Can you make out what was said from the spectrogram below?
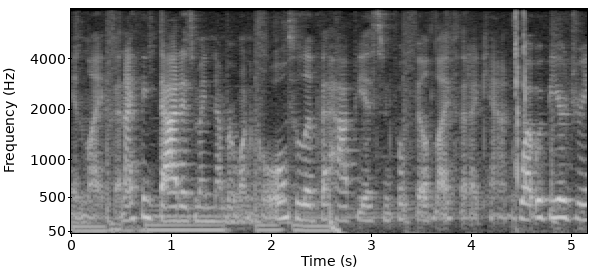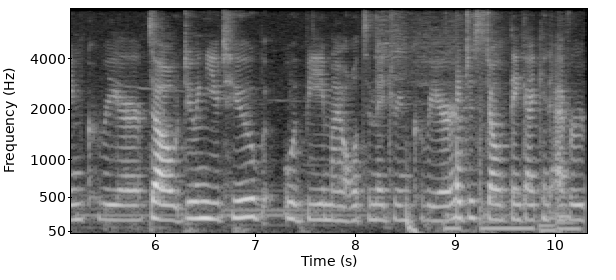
in life and I think that is my number one goal to live the happiest and fulfilled life that I can. What would be your dream career? So doing YouTube would be my ultimate dream career. I just don't think I can ever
